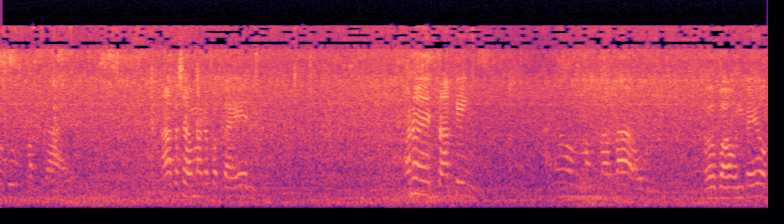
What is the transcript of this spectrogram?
doon pagkain. Ah, kasama na pagkain. Ano yung tracking? Ano, magbabaon. O, baon kayo.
